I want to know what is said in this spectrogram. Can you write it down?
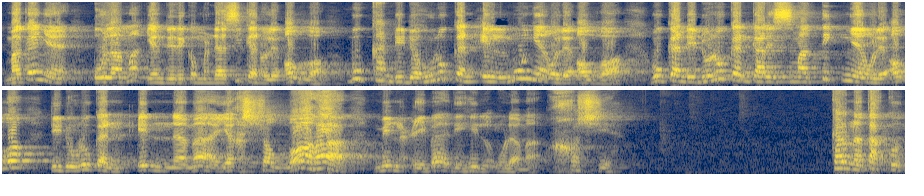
Makanya ulama yang direkomendasikan oleh Allah bukan didahulukan ilmunya oleh Allah, bukan didulukan karismatiknya oleh Allah, didulukan innama yakhsyallaha min ibadihi ulama. Khasyah. Karena takut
